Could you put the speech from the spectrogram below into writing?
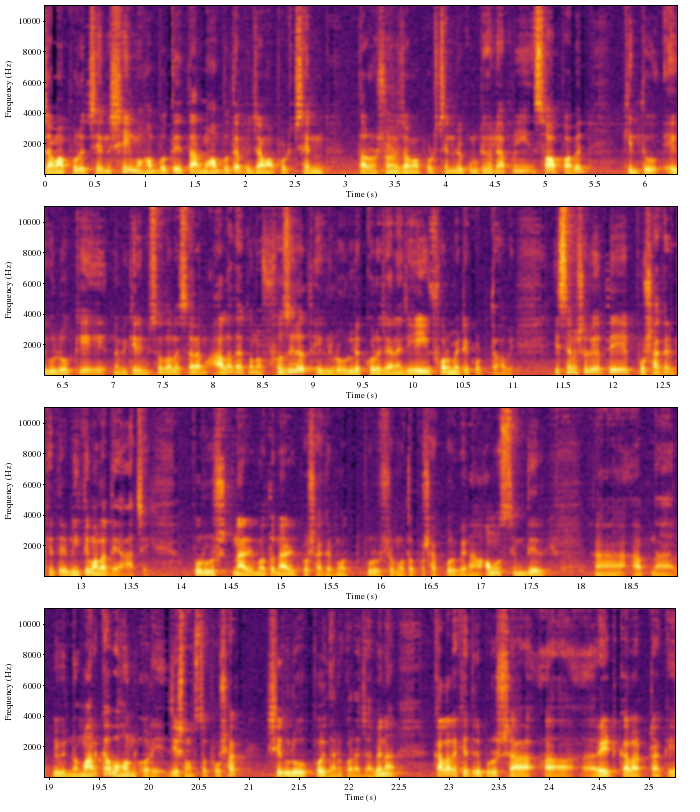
জামা পরেছেন, সেই মহাব্বতে, তার মহাব্বতে আপনি জামা পরছেন, তার অনুসরণে জামা পড়ছেন এরকমটি হলে আপনি সব পাবেন। কিন্তু এগুলোকে নবী করিম সাল্লাহ সাল্লাম আলাদা কোনো ফজিলত এগুলোর উল্লেখ করে জানায় যে এই ফরম্যাটে করতে হবে। ইসলাম শরীয়তে পোশাকের ক্ষেত্রে নীতিমালা দেওয়া আছে। পুরুষ নারীর মতো নারীর পোশাকের মতো, পুরুষের মতো পোশাক পরবে না। অমুসলিমদের আপনার বিভিন্ন মার্কা বহন করে যে সমস্ত পোশাক, সেগুলো পরিধান করা যাবে না। কালারের ক্ষেত্রে পুরুষরা রেড কালারটাকে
